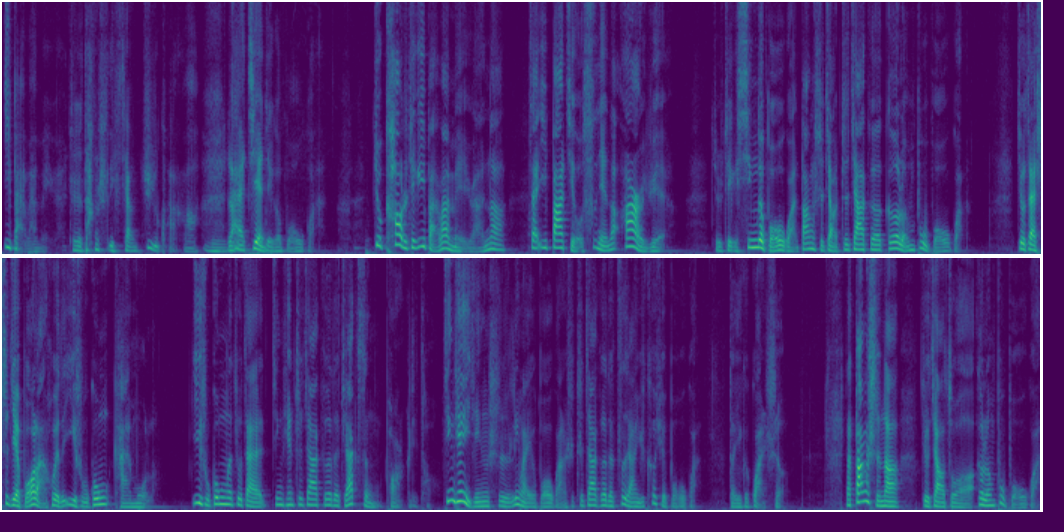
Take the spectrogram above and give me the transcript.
一百万美元，这是当时的一项巨款啊，来建这个博物馆。就靠着这个一百万美元呢，在一八九四年的二月，就是这个新的博物馆，当时叫芝加哥哥伦布博物馆，就在世界博览会的艺术宫开幕了。艺术宫呢，就在今天芝加哥的 Jackson Park 里头。今天已经是另外一个博物馆了，是芝加哥的自然与科学博物馆的一个馆舍。那当时呢，就叫做哥伦布博物馆。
